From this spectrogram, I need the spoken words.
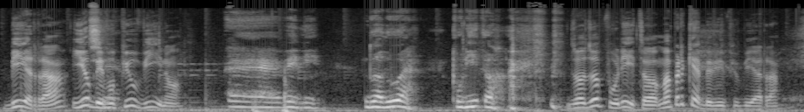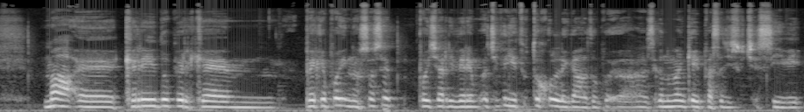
Birra? Io Sì. bevo più vino. Eh, vedi, 2 a 2, pulito. 2 a 2 pulito. Ma perché bevi più birra? Ma eh, credo perché, mh, perché poi non so se poi ci arriveremo, cioè vedi è tutto collegato, eh, secondo me anche ai passaggi successivi,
